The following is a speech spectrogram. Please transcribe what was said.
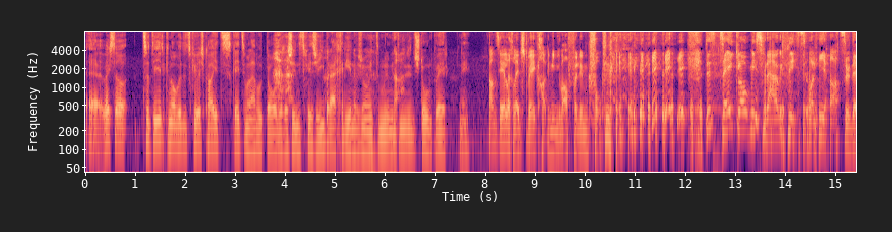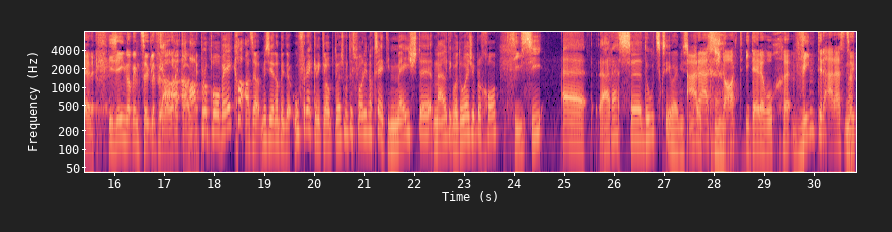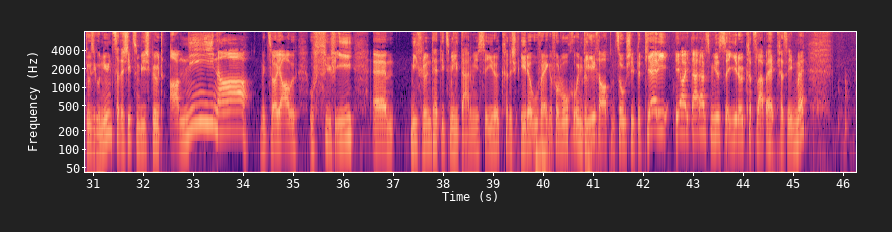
äh, weißt du, so, zu dir genommen, weil du das Gefühl hast, jetzt geht's um Leben und Tod? Oder hast du das Gefühl, es ist ein Einbrecherin, dann bist du mit, dem- mit Nein. dem Sturmgewehr? Nein. Ganz ehrlich, letzte Woche habe ich meine Waffe nicht mehr gefunden. das zeigt, glaube ich, mein Verhältnis, das ich habe zu denen. Die ist irgendwo beim Zügeln verloren Ja, gegangen. apropos WK, also wir sind ja noch bei den Aufregern, ich glaube, du hast mir das vorhin noch gesagt, die meisten Meldungen, die du hast bekommen, Sie- sind äh, RS-Dudes gewesen, die RS-Start in dieser Woche. Winter-RS 2019. Da schreibt zum Beispiel die Anina mit zwei Jahren auf 5 ein. Ähm, mein Freund hätte ins Militär müssen einrücken. Das ist ihr Aufreger vor Woche. Und im gleichen Atemzug schreibt der Thierry, ich habe in die RS müssen einrücken. Das Leben hat keinen Sinn mehr.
